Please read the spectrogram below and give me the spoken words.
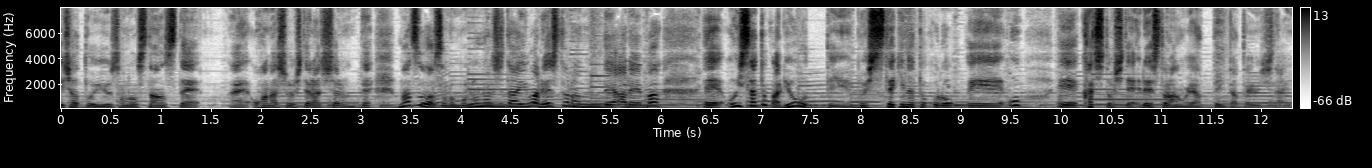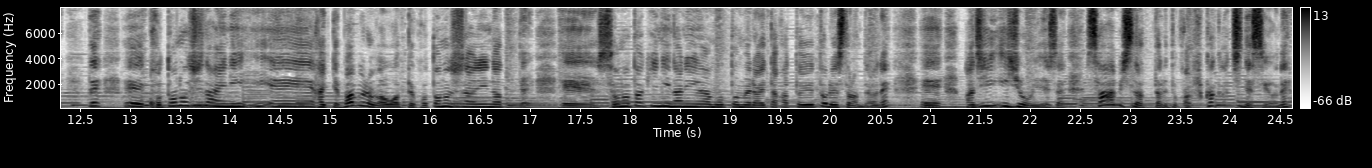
営者というそのスタンスでえお話をしてらっしゃるんでまずはそのものの時代はレストランであれば、えー、美味しさとか量っていう物質的なところ、えー、を、えー、価値としてレストランをやっていたという時代。で、えー、事の時代に、え、入ってバブルが終わって事の時代になって、え、その時に何が求められたかというとレストランではね、え、味以上にですねサービスだったりとか付加価値ですよね。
